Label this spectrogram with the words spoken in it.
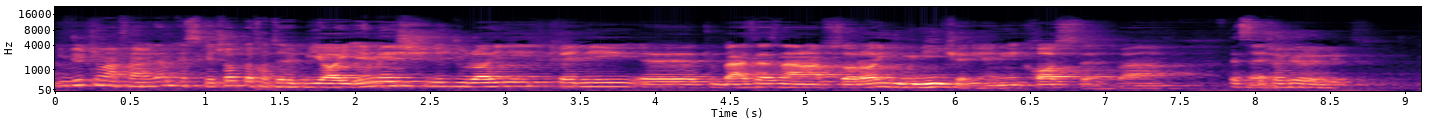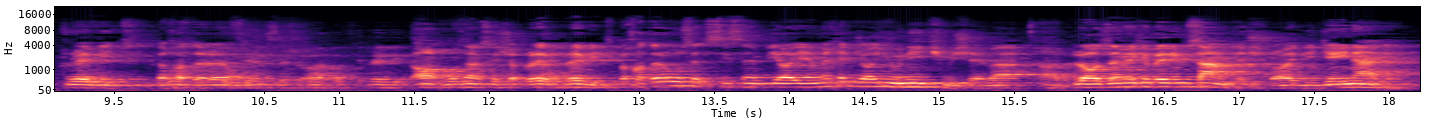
اینجور که من فهمیدم SketchUp به خاطر BIM ش یه جورایی خیلی تو بعضی از نرم افزارها unique ه یعنی خاصه و SketchUp Revit Revit به خاطر Revit به خاطر اون سیستم BIM خیلی جای unique میشه و آره. لازمه که بریم سمتش راه دیگه ای نداره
